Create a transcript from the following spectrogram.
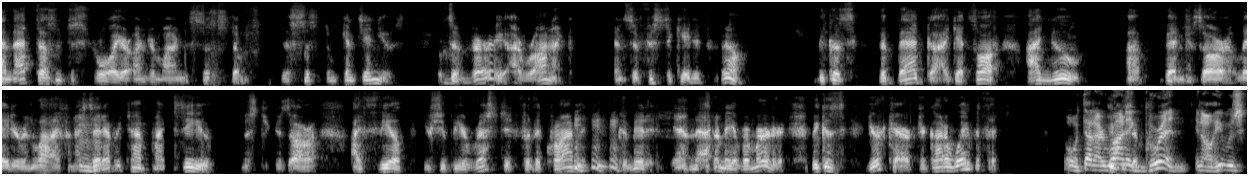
And that doesn't destroy or undermine the system. The system continues. It's a very ironic and sophisticated film because the bad guy gets off. I knew uh, Ben Gazzara later in life, and I mm-hmm. said, every time I see you, Mr. Gazzara, I feel you should be arrested for the crime that you committed in Anatomy of a Murder because your character got away with it with that ironic grin. You know, he was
